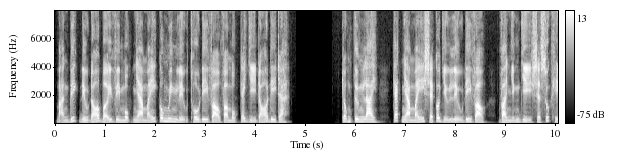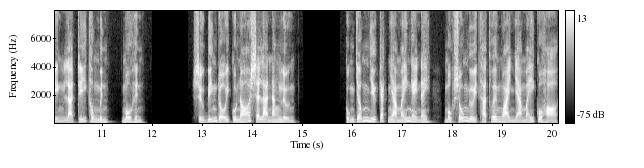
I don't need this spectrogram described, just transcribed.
Bạn biết điều đó bởi vì một nhà máy có nguyên liệu thô đi vào và một cái gì đó đi ra. Trong tương lai, các nhà máy sẽ có dữ liệu đi vào và những gì sẽ xuất hiện là trí thông minh, mô hình. Sự biến đổi của nó sẽ là năng lượng. Cũng giống như các nhà máy ngày nay, một số người thà thuê ngoài nhà máy của họ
